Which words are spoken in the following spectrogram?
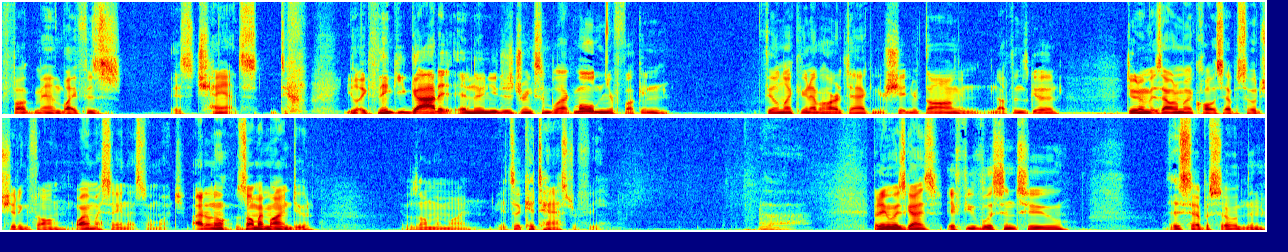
fuck, man. Life is is chance. Dude, you like think you got it, and then you just drink some black mold, and you're fucking feeling like you're gonna have a heart attack, and you're shitting your thong, and nothing's good. Dude, um, is that what I'm gonna call this episode? Shitting thong. Why am I saying that so much? I don't know. It was on my mind, dude. It was on my mind. It's a catastrophe. But anyways, guys, if you've listened to this episode, then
